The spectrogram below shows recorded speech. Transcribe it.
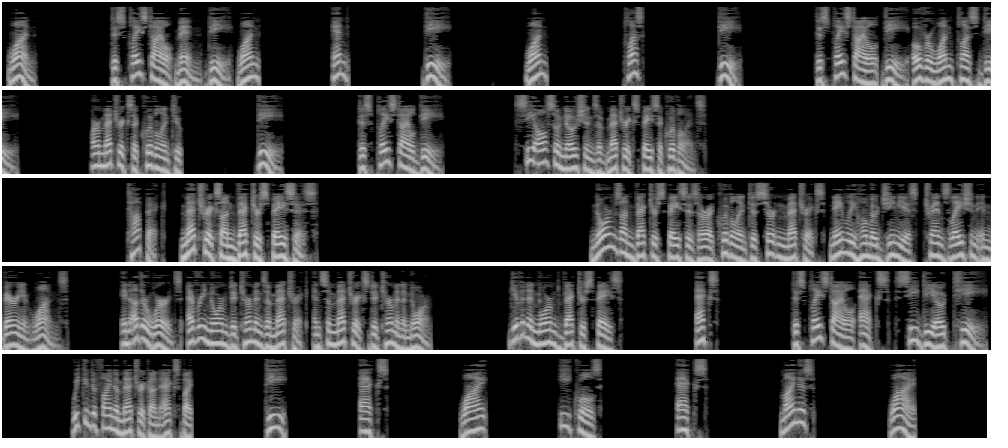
1 display style min d 1 and d 1 plus d display style d over 1 plus d are metrics equivalent to d display style d. See also notions of metric space equivalence. Topic Metrics on vector spaces Norms on vector spaces are equivalent to certain metrics, namely homogeneous, translation invariant ones. In other words, every norm determines a metric, and some metrics determine a norm. Given a normed vector space x display style x c dot we can define a metric on x by d x y equals x minus y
